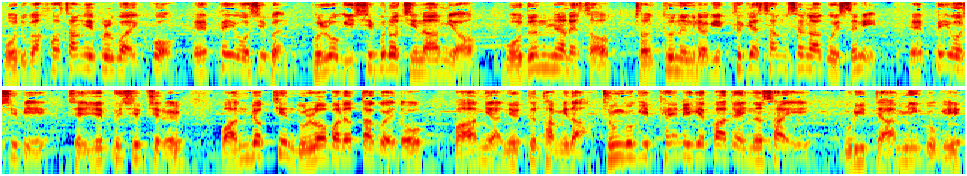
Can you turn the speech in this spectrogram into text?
모두가 허상에 불과했고 FA-50은 블록 20으로 진화하며 모든 면에서 전투 능력이 크게 상승하고 있으니 FA-50이 JF-17을 완벽히 눌러버렸다고 해도 과언이 아닐 듯합니다. 중국이 패닉에 빠져 있는 사이 우리 대한민국이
